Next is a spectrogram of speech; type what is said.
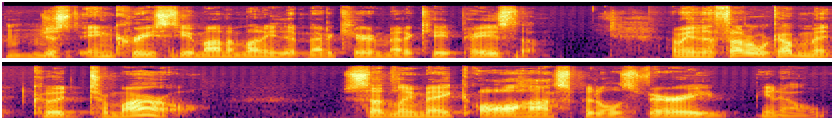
Mm-hmm. Just increase the amount of money that Medicare and Medicaid pays them. I mean, the federal government could tomorrow suddenly make all hospitals very, you know,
